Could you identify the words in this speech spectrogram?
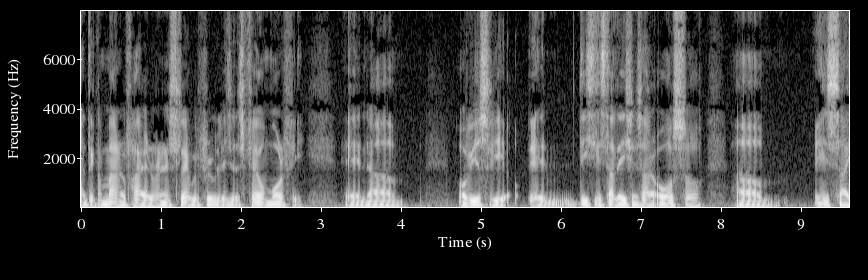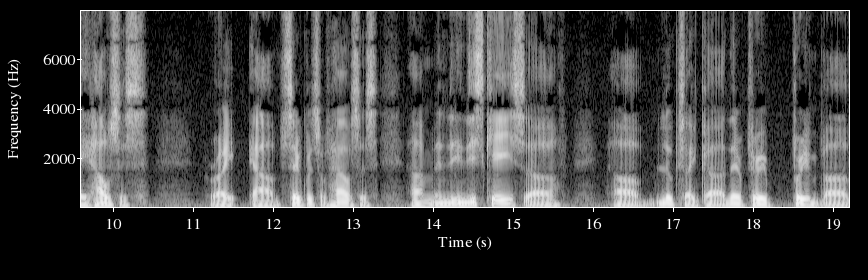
at the command of higher rank slave with privileges, Phil Murphy. And um, obviously, in, these installations are also um, inside houses, right? Uh, circuits of houses. Um, and in this case, uh, uh, looks like uh, they're pretty pretty uh,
